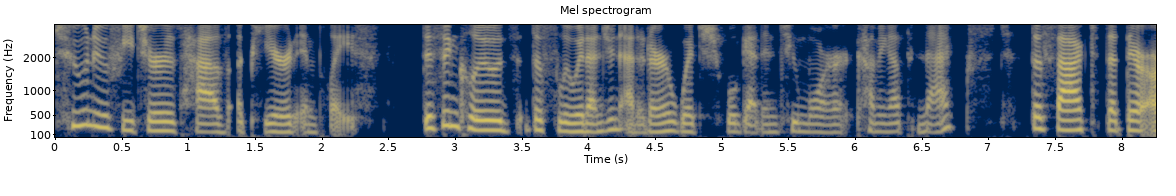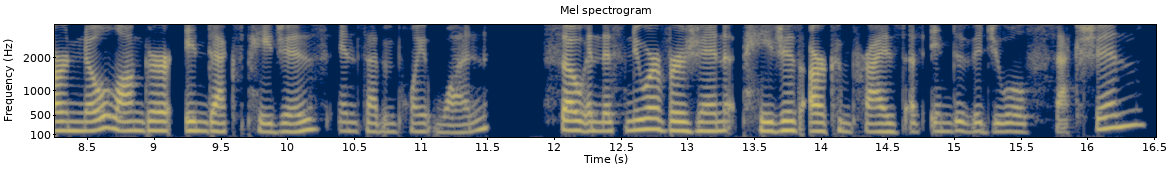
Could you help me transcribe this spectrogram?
two new features have appeared in place. This includes the Fluid Engine Editor, which we'll get into more coming up next. The fact that there are no longer index pages in 7.1. So, in this newer version, pages are comprised of individual sections,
